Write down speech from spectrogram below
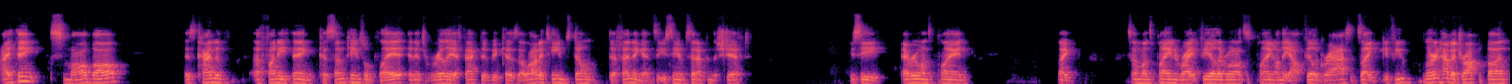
I think small ball is kind of a funny thing because some teams will play it and it's really effective because a lot of teams don't defend against it. You see them set up in the shift. You see everyone's playing like someone's playing in right field, everyone else is playing on the outfield grass. It's like if you learn how to drop a bunt,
